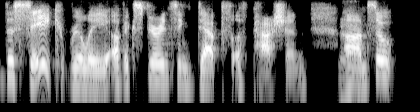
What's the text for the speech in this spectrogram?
the sake really of experiencing depth of passion. Yeah. um, so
